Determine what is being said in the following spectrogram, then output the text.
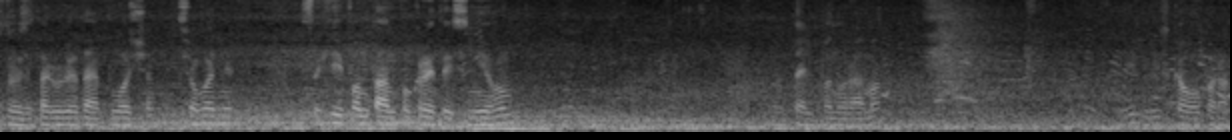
Ось, друзі, так виглядає площа сьогодні. Сухий фонтан покритий снігом. Готель Панорама. І Львівська опера.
